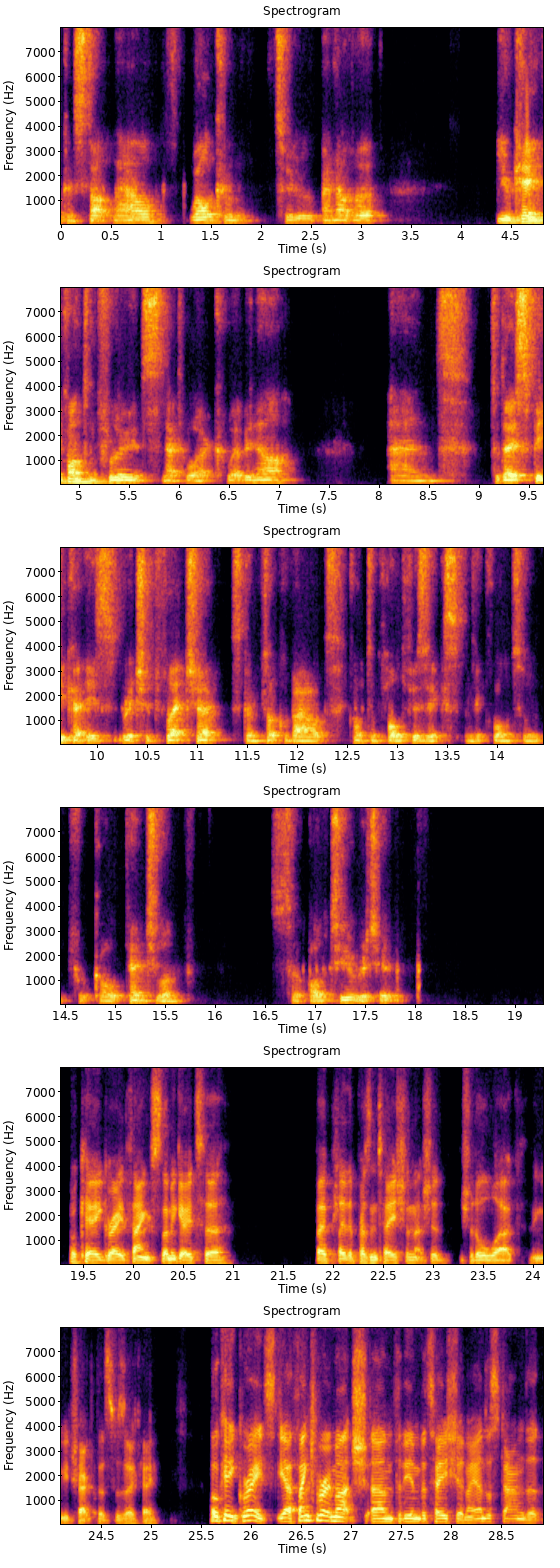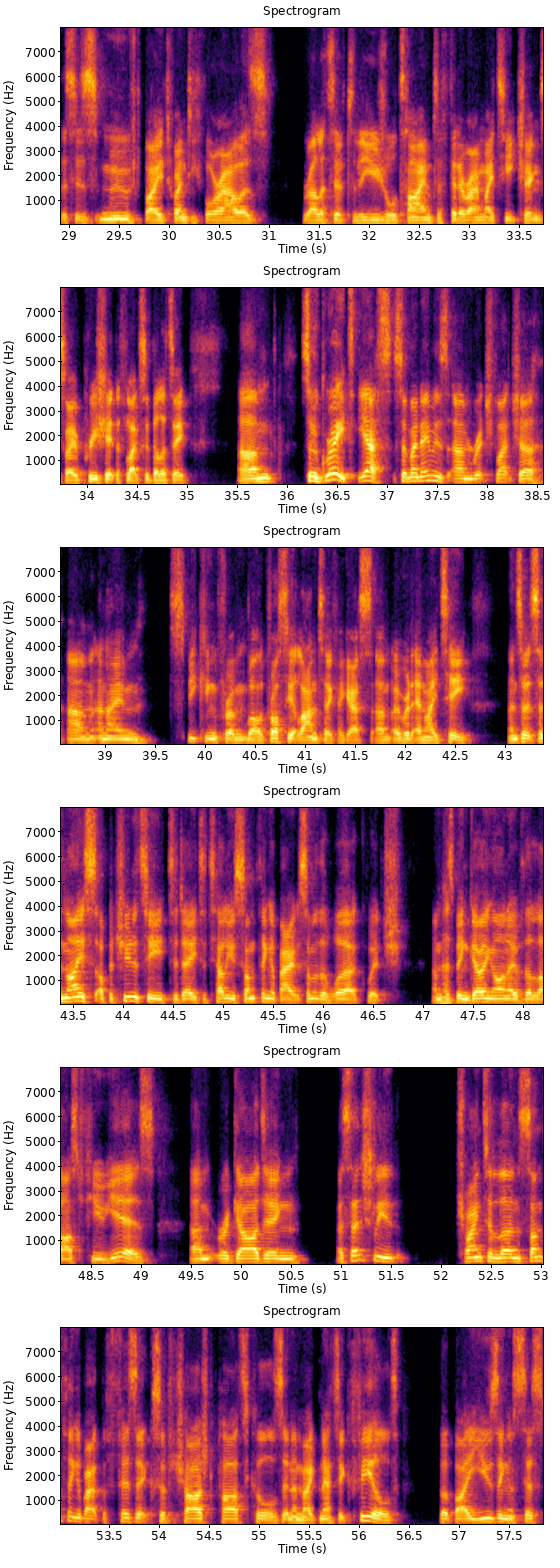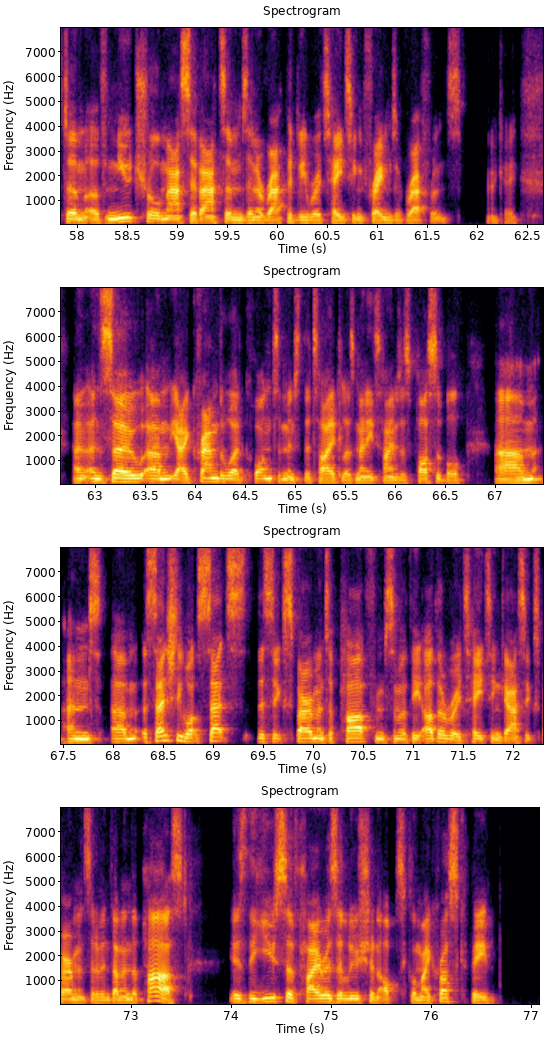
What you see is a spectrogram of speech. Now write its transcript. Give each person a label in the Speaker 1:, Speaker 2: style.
Speaker 1: Can start now. Welcome to another UK Quantum Fluids Network webinar. And today's speaker is Richard Fletcher. He's going to talk about quantum Hall physics and the quantum Foucault pendulum. So over to you, Richard.
Speaker 2: Okay, great. Thanks. Let me go to, if I play the presentation, that should should all work. I think we checked this was okay. Okay, great. Yeah, thank you very much um, for the invitation. I understand that this is moved by 24 hours relative to the usual time to fit around my teaching, so I appreciate the flexibility. Um, so great, yes. So my name is um, Rich Fletcher, um, and I'm speaking from, well, across the Atlantic, I guess, um, over at MIT. And so it's a nice opportunity today to tell you something about some of the work which um, has been going on over the last few years regarding essentially trying to learn something about the physics of charged particles in a magnetic field, but by using a system of neutral massive atoms in a rapidly rotating frames of reference. Okay, and, and so um, yeah, I crammed the word quantum into the title as many times as possible. Um, and um, essentially, what sets this experiment apart from some of the other rotating gas experiments that have been done in the past is the use of high resolution optical microscopy,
